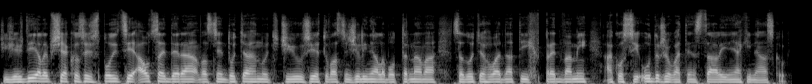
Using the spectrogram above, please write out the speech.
Čiže vždy je lepšie ako sa z pozície outsidera vlastne doťahnuť, či už je to vlastne Žilina alebo Trnava, sa doťahovať na tých pred vami ako si udržovať ten stály nejaký náskok.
